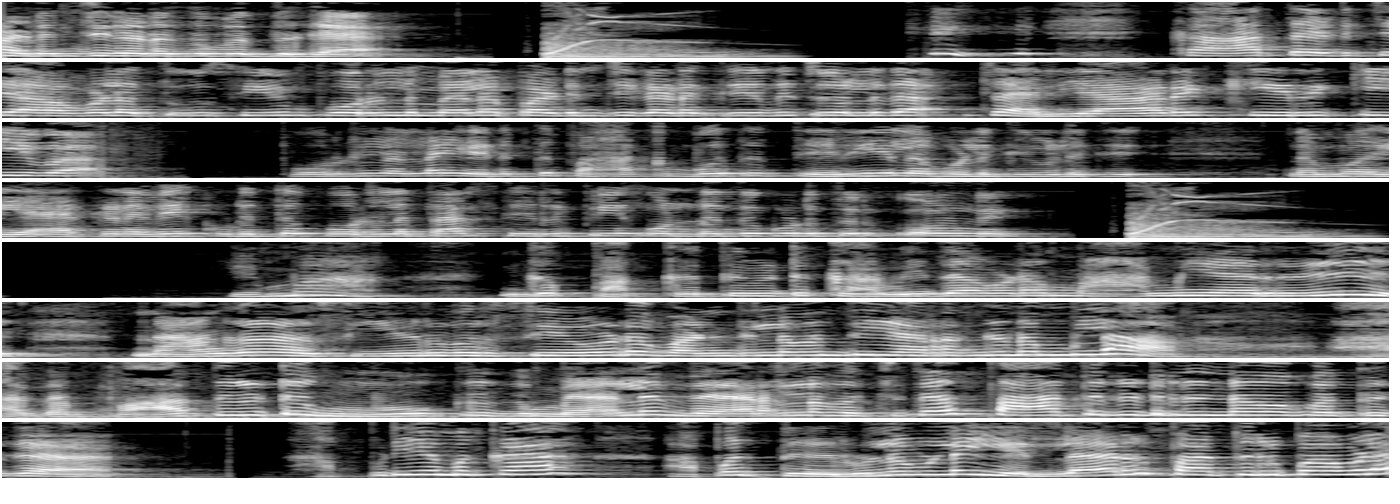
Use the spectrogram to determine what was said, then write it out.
படிஞ்சு கிடக்கு பத்துக்க. காத்தடிச்சு அவ்வளவு தூசியும் பொருள் மேல படிஞ்சு கிடக்குன்னு சொல்லுதா. சரியான கிறுக்கிவா பொருள் எல்லாம் எடுத்து பார்க்கும்போது தெரியல அவளுக்கு இவளுக்கு. நம்ம ஏற்கனவே கொடுத்த பொருளை தான் திருப்பி கொண்டு வந்து கொடுத்துருக்கோங்க ஏம்மா இங்க பக்கத்து வீட்டு கவிதாவோட மாமியாரு. நாங்க சீர்வரிசையோட வண்டியில வந்து இறங்கணும்ல அத பார்த்துக்கிட்டு மூக்குக்கு மேல விரல வச்சுதான் பார்த்துக்கிட்டு நின்னவ பாத்துக்க அப்படியே மக்கா? அப்ப தெருவுல உள்ள எல்லாரும் பார்த்திருப்பாவல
